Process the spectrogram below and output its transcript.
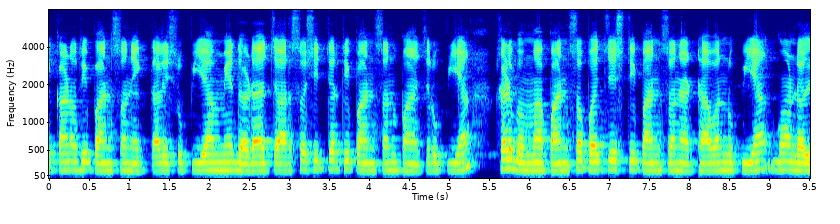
એકાણુંથી પાંચસો એકતાલીસ રૂપિયા, મેદડા ચારસો સિત્તેરથી પાંચસો પાંચ રૂપિયા ખેડબમ્મા પાંચસો પચીસથી પાંચસો ને અઠ્ઠાવન રૂપિયા, ગોંડલ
